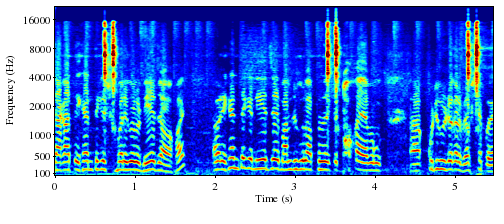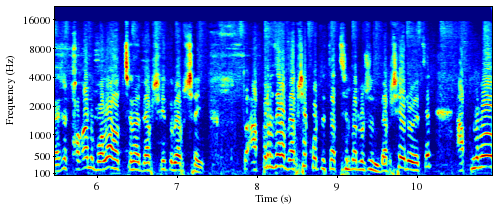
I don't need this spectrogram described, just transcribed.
জায়গাতে এখান থেকে সুপারিগুলো নিয়ে যাওয়া হয়। আবার এখান থেকে নিয়ে যে মানুষগুলো আপনাদেরকে ঠকায় এবং কোটি কোটি টাকার ব্যবসা করে। আসলে ঠকানো বলা হচ্ছে না, ব্যবসায়ী তো ব্যবসায়ী। তো আপনারা যারা ব্যবসা করতে চাচ্ছেন বা নতুন ব্যবসায়ী রয়েছেন, আপনারাও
